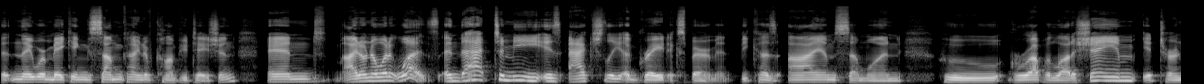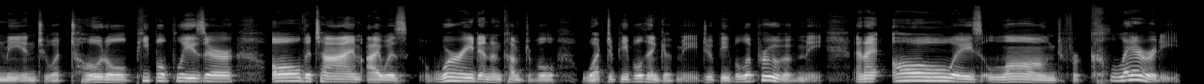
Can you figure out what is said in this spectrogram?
that they were making some kind of computation, and I don't know what it was. And that to me is actually a great experiment because I am someone who grew up with a lot of shame. It turned me into a total people pleaser. All the time, I was worried and uncomfortable. What do people think of me? Do people approve of me? And I always longed for clarity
